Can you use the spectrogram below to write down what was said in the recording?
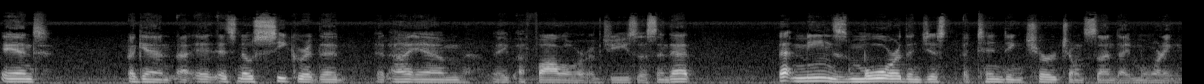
And again, uh, it, it's no secret that that I am a, a follower of Jesus, and that that means more than just attending church on Sunday morning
